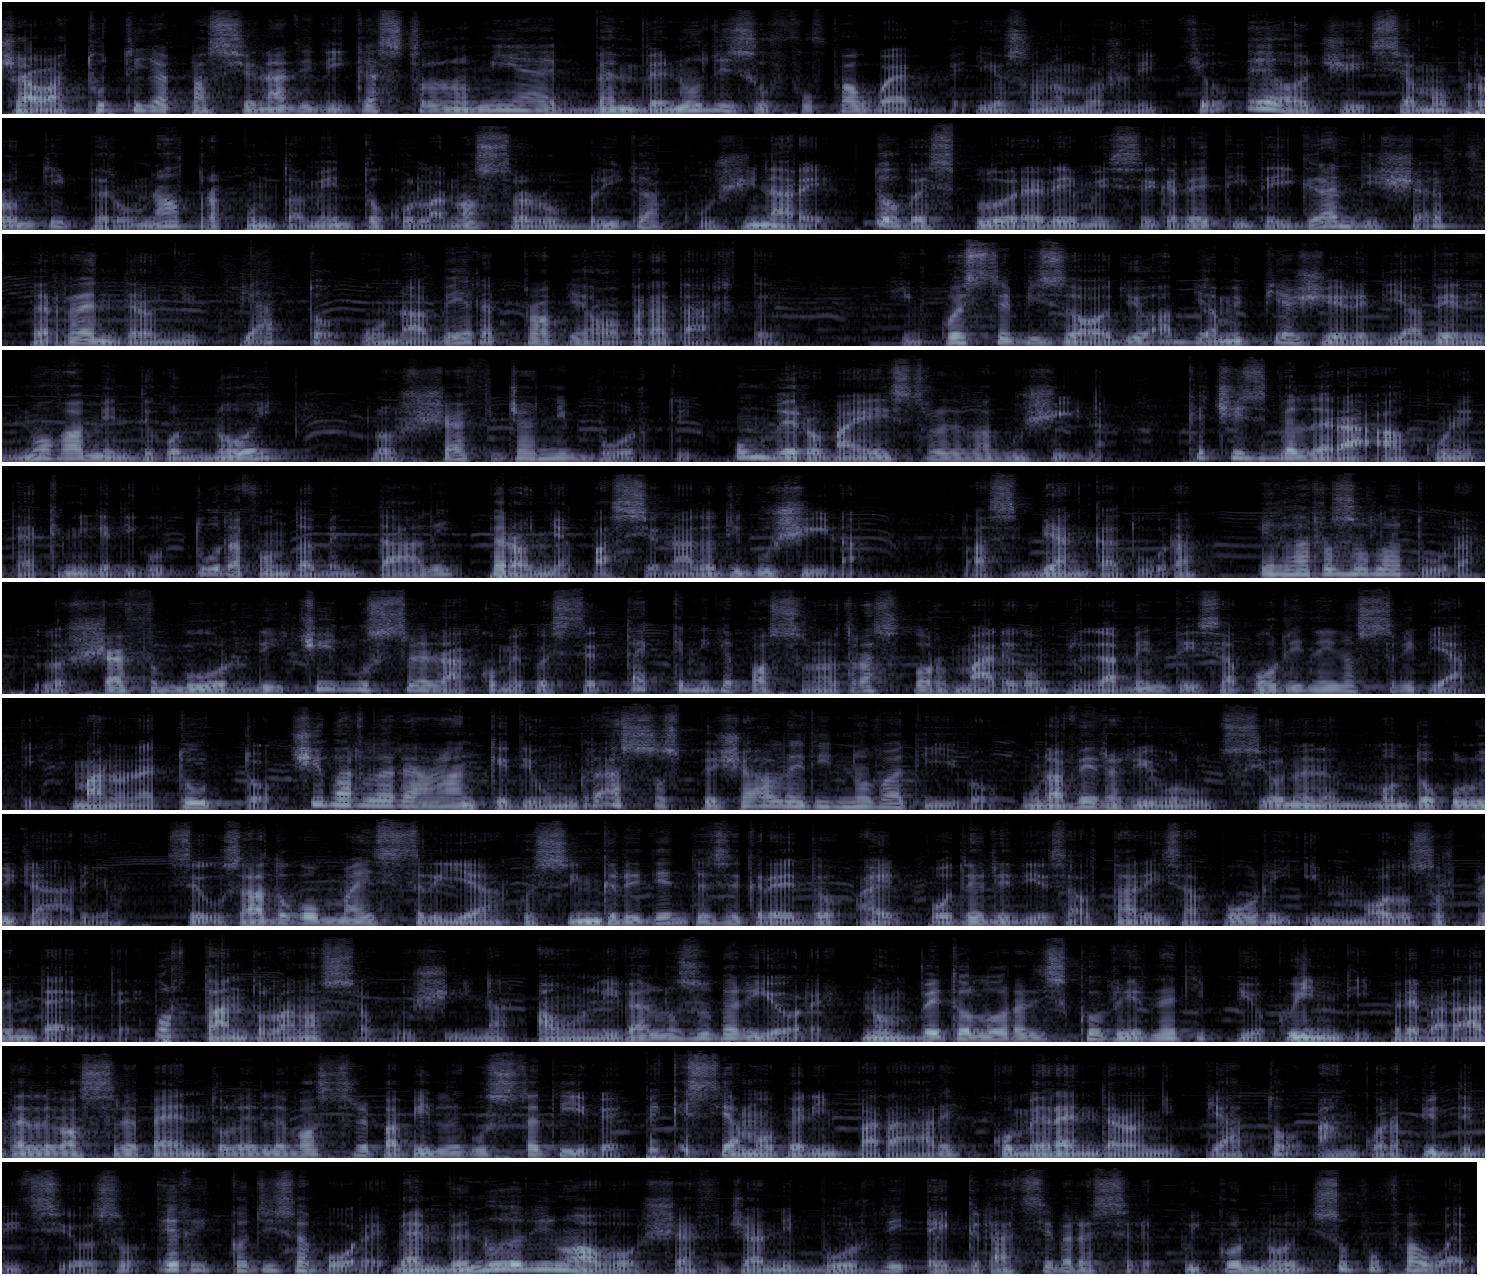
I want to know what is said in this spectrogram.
Ciao a tutti gli appassionati di gastronomia e benvenuti su Fuffa Web. Io sono Morricchio e oggi siamo pronti per un altro appuntamento con la nostra rubrica Cucina Re, dove esploreremo i segreti dei grandi chef per rendere ogni piatto una vera e propria opera d'arte. In questo episodio abbiamo il piacere di avere nuovamente con noi lo chef Gianni Burdi, un vero maestro della cucina, che ci svelerà alcune tecniche di cottura fondamentali per ogni appassionato di cucina la sbiancatura e la rosolatura. Lo chef Burdi ci illustrerà come queste tecniche possono trasformare completamente i sapori nei nostri piatti. Ma non è tutto, ci parlerà anche di un grasso speciale ed innovativo, una vera rivoluzione nel mondo culinario. Se usato con maestria, questo ingrediente segreto ha il potere di esaltare i sapori in modo sorprendente, portando la nostra cucina a un livello superiore. Non vedo l'ora di scoprirne di più, quindi preparate le vostre pentole e le vostre papille gustative, perché stiamo per imparare come rendere ogni piatto ancora più delizioso delizioso e ricco di sapore. Benvenuto di nuovo, chef Gianni Burdi, e grazie per essere qui con noi su Fufa Web.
